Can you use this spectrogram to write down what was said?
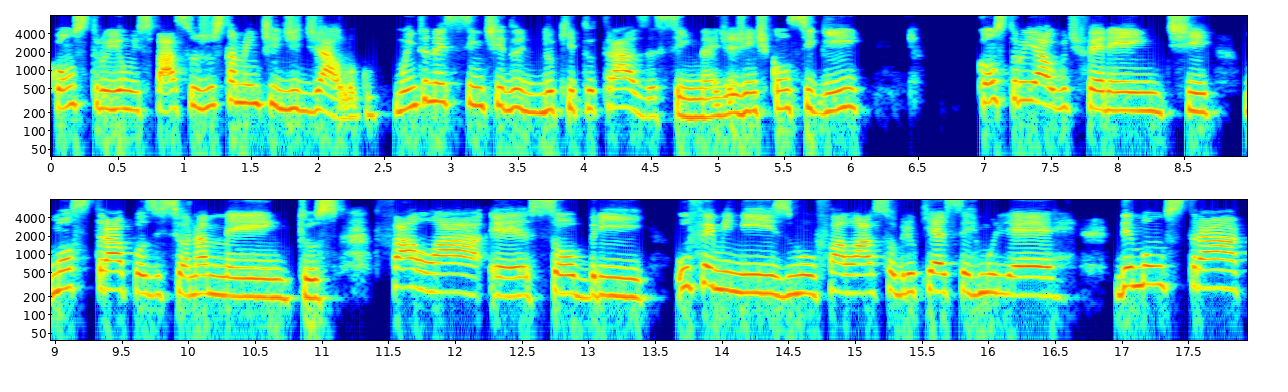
construiu um espaço justamente de diálogo, muito nesse sentido do que tu traz, assim, né? De a gente conseguir construir algo diferente, mostrar posicionamentos, falar é, sobre o feminismo, falar sobre o que é ser mulher, demonstrar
